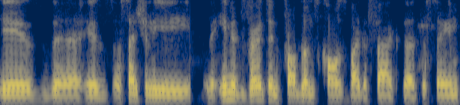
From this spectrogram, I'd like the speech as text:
is the is essentially the inadvertent problems caused by the fact that the same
